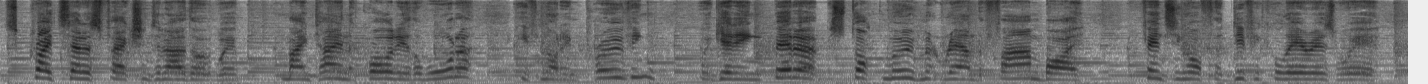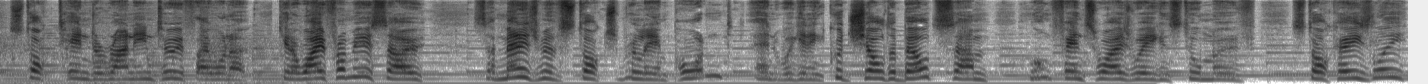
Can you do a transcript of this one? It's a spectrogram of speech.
It's great satisfaction to know that we're maintaining the quality of the water, if not improving. We're getting better stock movement around the farm by fencing off the difficult areas where stock tend to run into if they want to get away from you. So so management of stock's really important and we're getting good shelter belts um, along fenceways where you can still move stock easily.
